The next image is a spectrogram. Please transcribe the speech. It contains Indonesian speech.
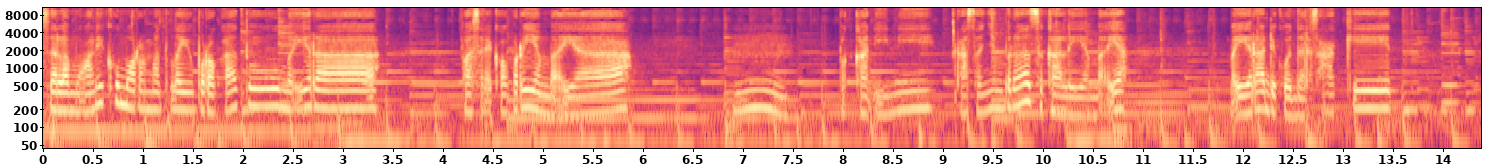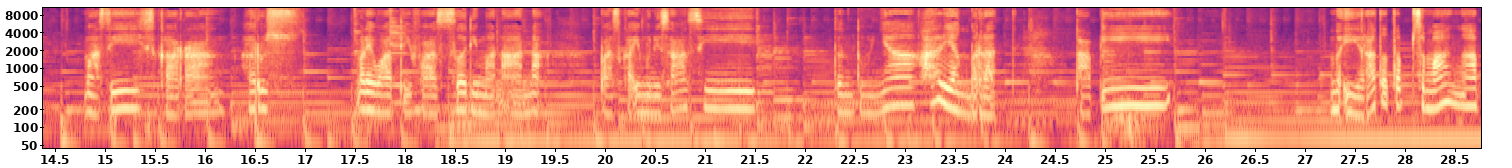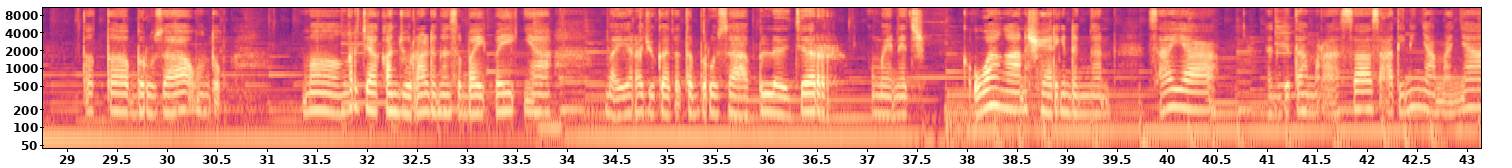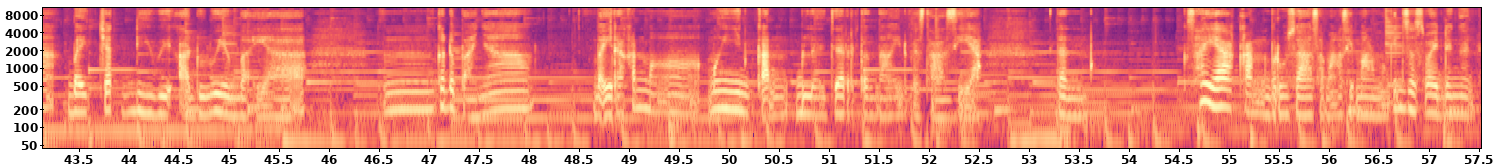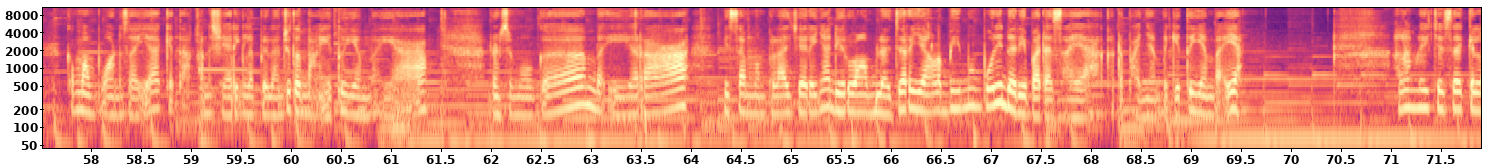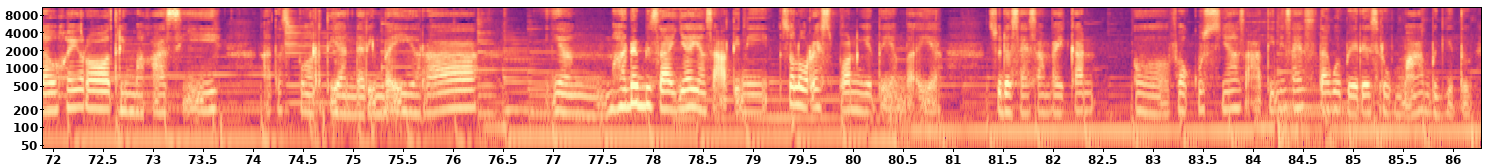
Assalamualaikum warahmatullahi wabarakatuh Mbak Ira. Fast recovery ya mbak ya? Hmm, pekan ini rasanya berat sekali ya mbak ya? Mbak Ira dikodar sakit. Masih sekarang harus melewati fase di mana anak pasca imunisasi Tentunya hal yang berat. Tapi Mbak Ira tetap semangat, tetap berusaha untuk mengerjakan jurnal dengan sebaik-baiknya. Mbak Ira juga tetap berusaha belajar memanage keuangan, sharing dengan saya dan kita merasa saat ini nyamannya by chat di WA dulu ya Mbak ya. Hmm, ke depannya Mbak Ira kan menginginkan belajar tentang investasi ya dan saya akan berusaha semaksimal mungkin sesuai dengan kemampuan saya. Kita akan sharing lebih lanjut tentang itu ya mbak ya. Dan semoga mbak Ira bisa mempelajarinya di ruang belajar yang lebih mumpuni daripada saya ke depannya begitu ya mbak ya. Alhamdulillah jazakillahu khairo terima kasih atas pengertian dari mbak Ira yang menghadapi saya yang saat ini selalu respon gitu ya mbak ya. Sudah saya sampaikan uh, fokusnya saat ini saya sedang beberes rumah begitu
